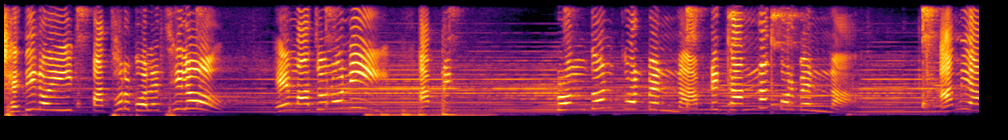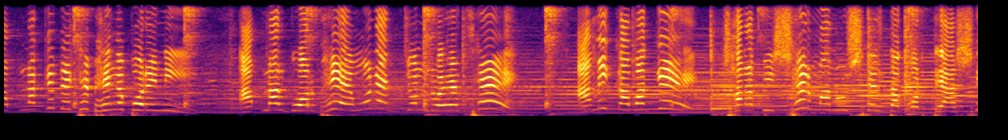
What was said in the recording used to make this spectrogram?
সেদিন ওই ইট পাথর বলেছিল হে মাজননী আপনি ক্রন্দন করবেন না, আপনি কান্না করবেন না। আমি আপনাকে দেখে ভেঙে পড়িনি। আপনার গর্ভে এমন একজন রয়েছে। আমি কাবাকে সারা বিশ্বের মানুষ সেজদা করতে আসে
